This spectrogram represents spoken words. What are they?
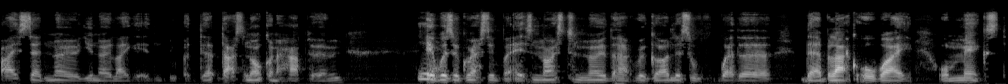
i said no you know like it, that, that's not going to happen Yeah. it was aggressive, but it's nice to know that regardless of whether they're black or white or mixed,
